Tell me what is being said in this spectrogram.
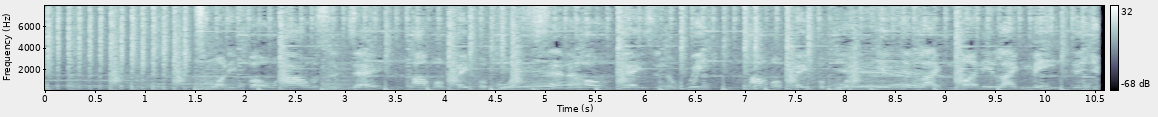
24 hours a day. I'm a paper boy. Seven whole days in a week. I'm a paper boy. If you like money like me, then you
